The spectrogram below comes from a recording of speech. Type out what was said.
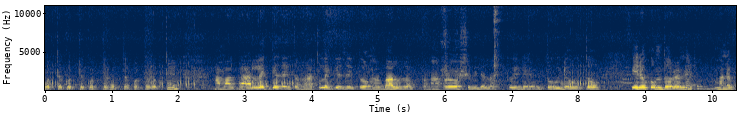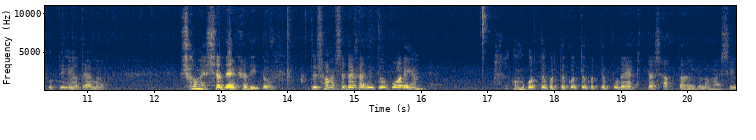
করতে করতে করতে করতে করতে করতে আমার ঘাড় লাগিয়ে যেত, হাত লাগিয়ে যেত, আমার ভালো লাগতো না, আমার অসুবিধা লাগতো এটা হইতো, ওইটা হইতো। এরকম ধরনের মানে প্রতিনিয়ত আমার সমস্যা দেখা দিত। তো সমস্যা দেখা দিত পরে এরকম করতে করতে করতে করতে পুরো একটা সপ্তাহ হয়ে গেল আমার সেই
